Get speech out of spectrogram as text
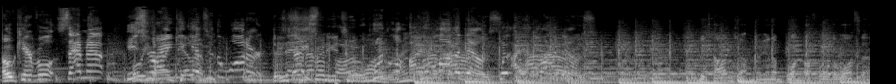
Oh, careful. Sapnap! Oh, He's we trying gotta get him. to the water. Does He's trying to get to the water, Put, right? Put have lava down. Put lava down. Arrows. We can't jump. We're gonna block off all the water.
